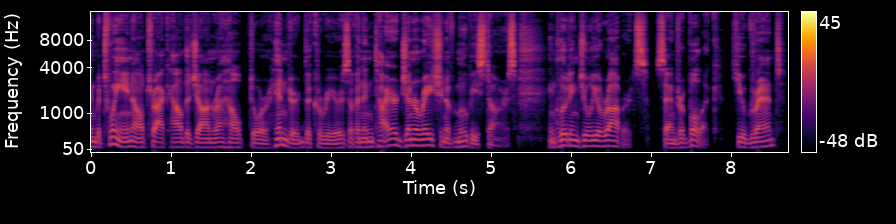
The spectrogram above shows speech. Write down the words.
In between, I'll track how the genre helped or hindered the careers of an entire generation of movie stars, including Julia Roberts, Sandra Bullock, Hugh Grant,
